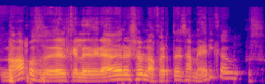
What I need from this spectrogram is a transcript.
No, pues el que le debería haber hecho la oferta es América, güey, pues.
